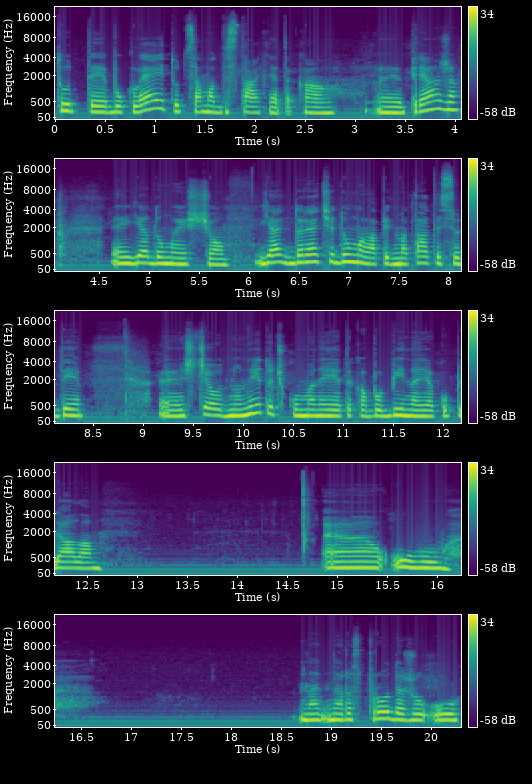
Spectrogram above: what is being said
тут е, буклей, тут самодостатня така е, пряжа. Е, Я думаю, що я, до речі, думала підмотати сюди е, ще одну ниточку. У мене є така бобіна, я купляла е, у, на, на розпродажу у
